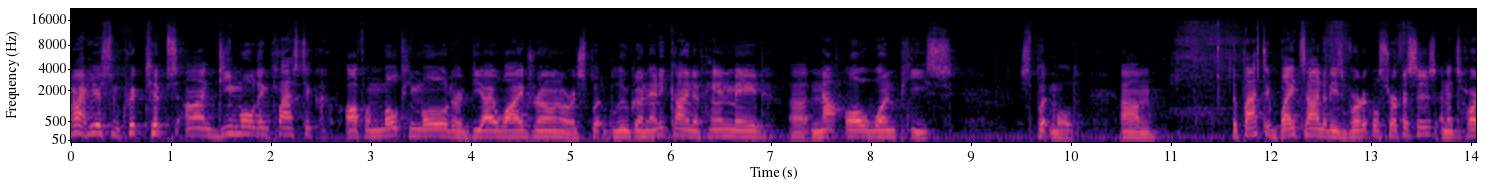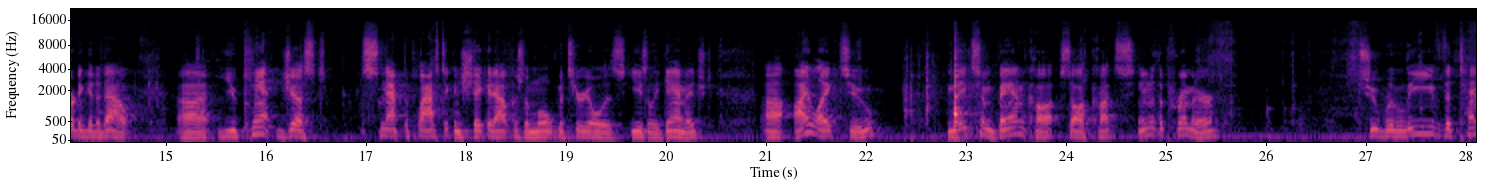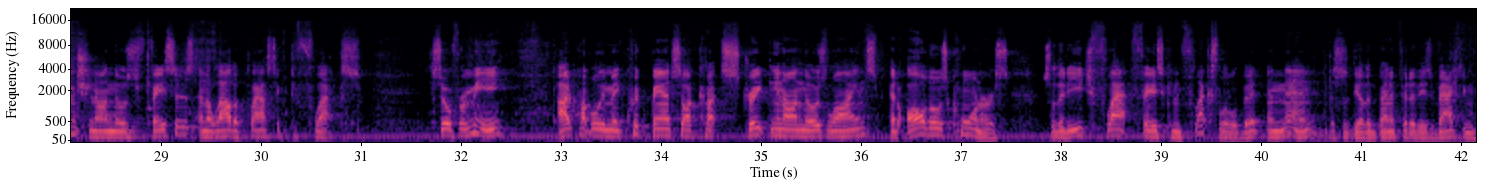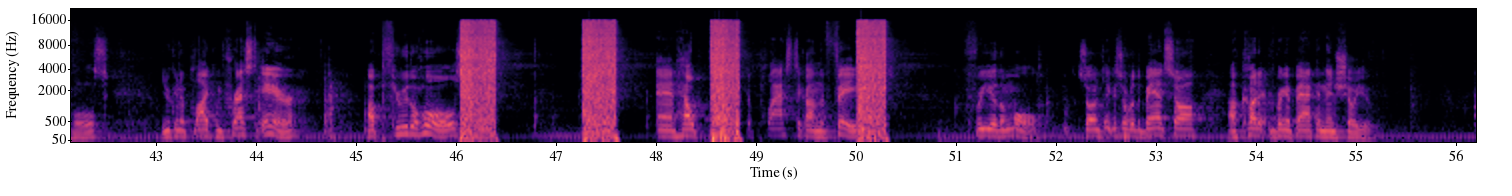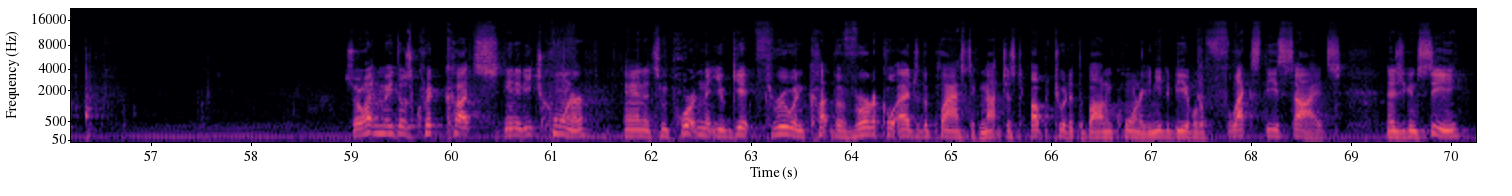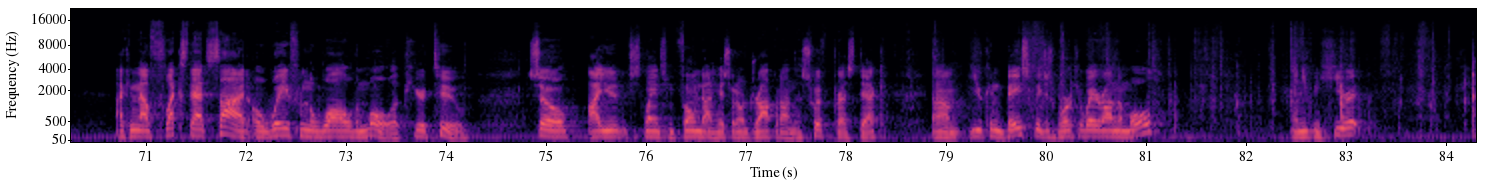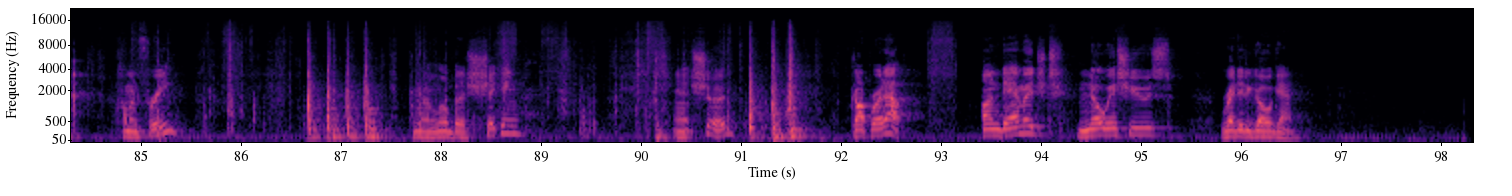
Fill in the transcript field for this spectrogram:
All right, here's some quick tips on demolding plastic off a multi-mold or DIY drone or a split blue gun, any kind of handmade, uh, not all one piece split mold. Um, the plastic bites onto these vertical surfaces and it's hard to get it out. Uh, you can't just snap the plastic and shake it out because the mold material is easily damaged. Uh, I like to make some bandsaw cuts into the perimeter to relieve the tension on those faces and allow the plastic to flex. So for me, I'd probably make quick bandsaw cuts straight in on those lines at all those corners so that each flat face can flex a little bit and then, this is the other benefit of these vacuum holes, you can apply compressed air up through the holes and help the plastic on the face free of the mold. So I'm gonna take this over to the bandsaw, I'll cut it and bring it back and then show you. So I went and made those quick cuts in at each corner and it's important that you get through and cut the vertical edge of the plastic, not just up to it at the bottom corner. You need to be able to flex these sides. And as you can see, I can now flex that side away from the wall of the mold up here too. So I use, just laying some foam down here so I don't drop it on the SwiftPress deck. Um, you can basically just work your way around the mold and you can hear it coming free. And then a little bit of shaking, and it should drop right out. Undamaged, no issues, ready to go again.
